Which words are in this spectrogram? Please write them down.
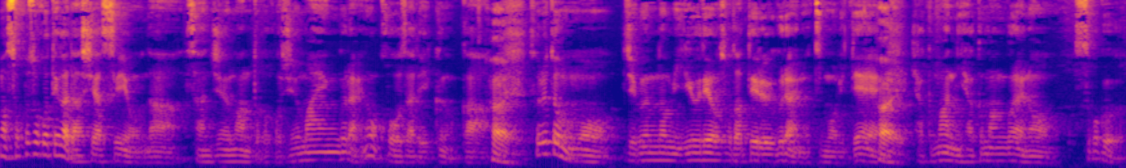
まあそこそこ手が出しやすいような30万とか50万円ぐらいの講座で行くのか、はい、それとももう自分の右腕を育てるぐらいのつもりで、100万、200万ぐらいのすごく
